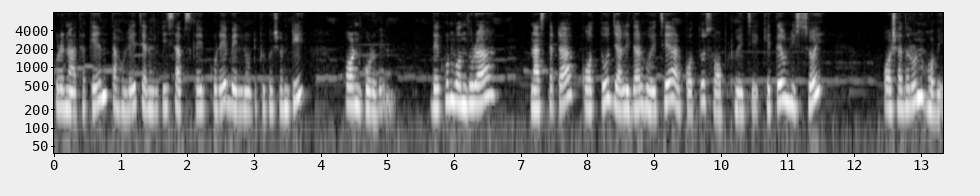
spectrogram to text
করে না থাকেন, তাহলে চ্যানেলটি সাবস্ক্রাইব করে বেল নোটিফিকেশনটি অন করবেন। দেখুন বন্ধুরা, নাস্তাটা কত জালিদার হয়েছে আর কত সফট হয়েছে। খেতেও নিশ্চয়ই অসাধারণ হবে।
